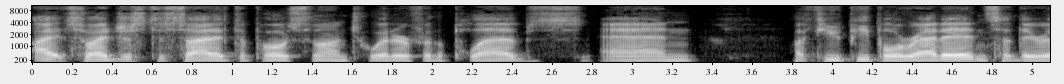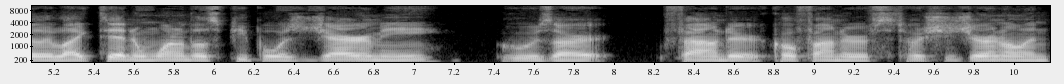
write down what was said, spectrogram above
I so I just decided to post it on Twitter for the plebs, and a few people read it and said they really liked it. And one of those people was Jeremy, who was our founder, co-founder of Satoshi's Journal, and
